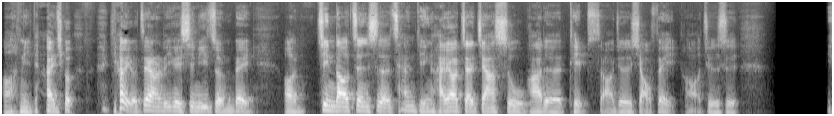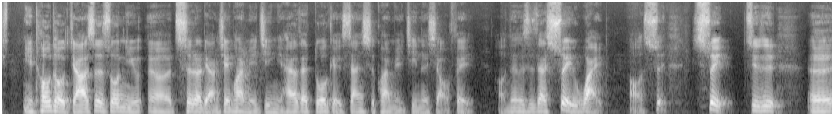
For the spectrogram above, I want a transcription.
啊，你大概就要有这样的一个心理准备啊，进到正式的餐厅还要再加十五趴的 tips 啊，就是小费啊，就是。你 total 假设说你呃吃了两千块美金，你还要再多给三十块美金的小费，哦，那个是在税外的，哦，税税就是呃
